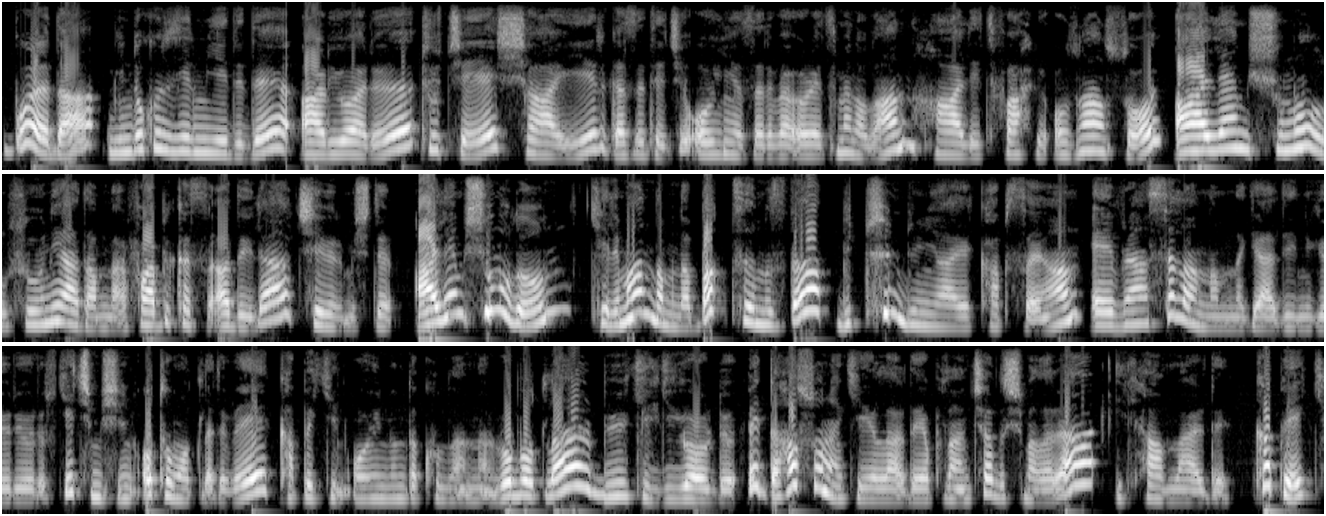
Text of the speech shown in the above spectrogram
Bu arada 1927'de Aryu Arı Türkçe'ye şair, gazeteci, oyun yazarı ve öğretmen olan Halit Fahri Ozansoy Alem Şumul Suni Adamlar Fabrikası adıyla çevirmişti. Alem Şumul'un kelime anlamına baktığımızda bütün dünyayı kapsayan evrensel anlamına geldiğini görüyoruz. Geçmişin otomotları ve Capek'in oyununda kullanılan robotlar büyük ilgi gördü ve daha sonraki yıllarda yapılan çalışmalara ilham verdi. Capek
